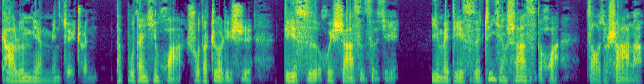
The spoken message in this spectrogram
卡伦抿抿嘴唇，他不担心话说到这里时，迪斯会杀死自己，因为迪斯真想杀死的话，早就杀了。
